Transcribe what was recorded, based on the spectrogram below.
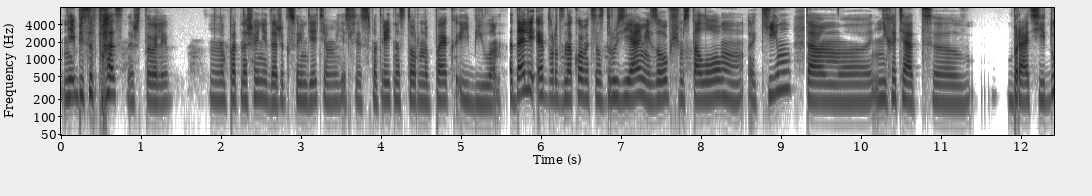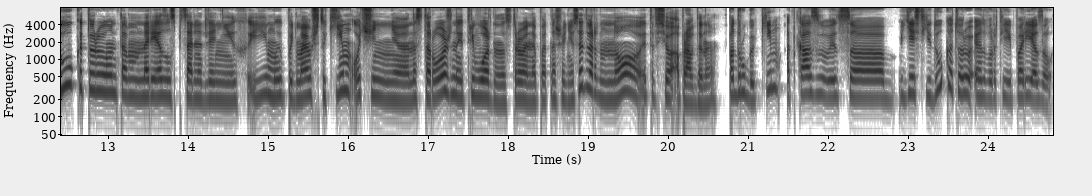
небезопасно, что ли по отношению даже к своим детям, если смотреть на сторону Пэк и Билла. Далее Эдвард знакомится с друзьями за общим столом э, Ким. Там э, не хотят э, брать еду, которую он там нарезал специально для них, и мы понимаем, что Ким очень э, настороженно и тревожно настроена по отношению с Эдвардом, но это все оправдано. Подруга Ким отказывается есть еду, которую Эдвард ей порезал.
